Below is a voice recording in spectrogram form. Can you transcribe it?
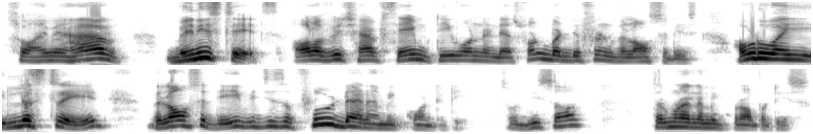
So, I may have many states all of which have same T1 and S1 but different velocities. How do I illustrate velocity which is a fluid dynamic quantity? So, these are thermodynamic properties.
